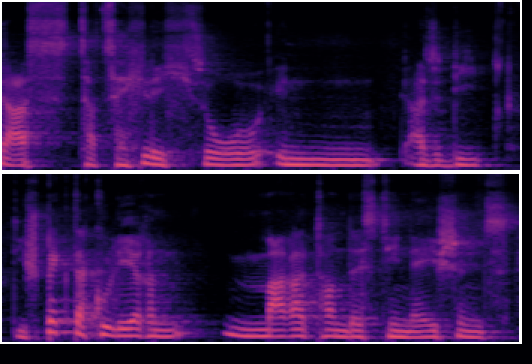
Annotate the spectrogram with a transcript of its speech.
dass tatsächlich so in, also die, die spektakulären Marathon-Destinations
